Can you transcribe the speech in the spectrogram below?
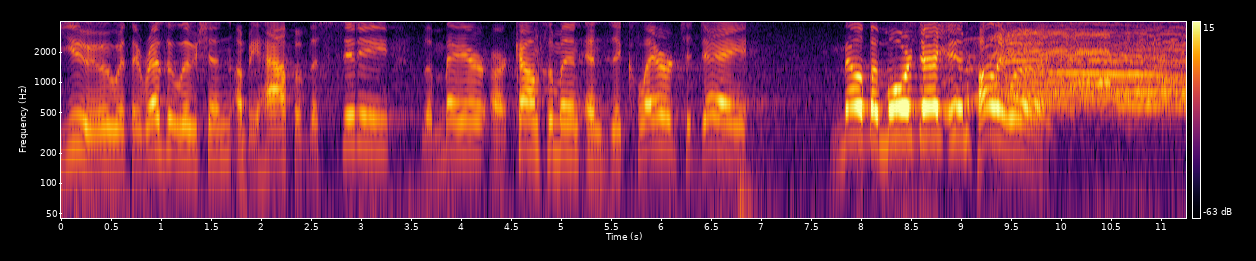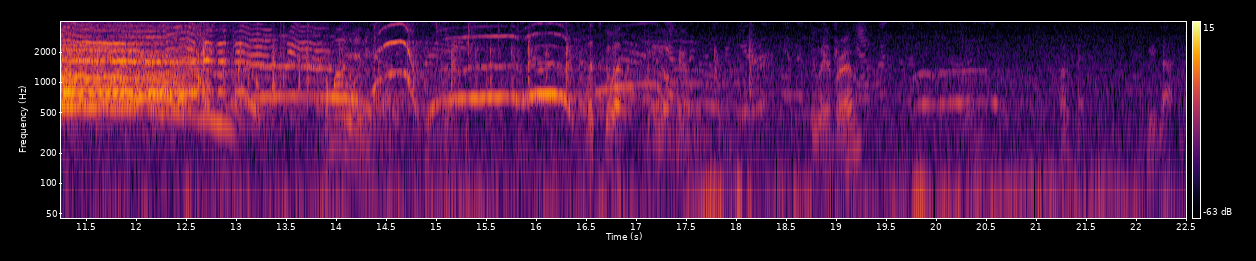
you with a resolution on behalf of the city, the mayor, our councilman, and declare today Melba Moore Day in Hollywood. Come on in here. Let's go up. Can we go up here? Do we have room? Okay. We got it.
